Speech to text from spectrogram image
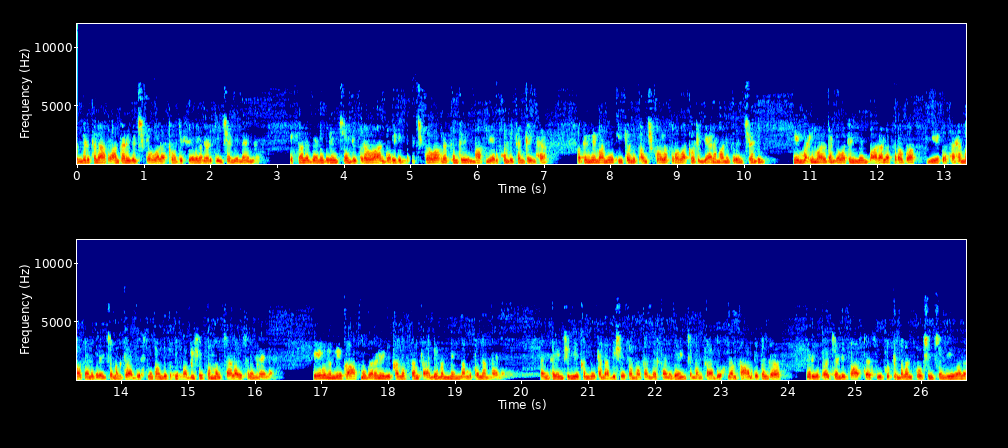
బిడతలు ఆ ప్రాంతాన్ని తెచ్చుకోవాలి అటువంటి సేవలు నడిపించండి నాయన. టెక్నాలజీ అనుగ్రహించండి ప్రభావ అందరికీ నేర్చుకోవాలా తండ్రి? మాకు నేర్పండి తండ్రి ఇంకా. వాటిని మేము అన్నిటితో పంచుకోవాలా ప్రభావ అటువంటి జ్ఞానం అనుగ్రహించండి. మీ మహిమార్థంగా వాటిని మేము వాడాలా ప్రభావ మీ యొక్క సహాయం మాకు అనుగ్రహించమని ప్రార్థిస్తున్నాం. అందుకు మీకు అభిషేకం మాకు చాలా అవసరం నేను కేవలం మీ యొక్క ఆత్మ ద్వారా ఇది సమస్తం సాధ్యమని మేము నమ్ముతున్నాం నేను కనుకరించి మీ యొక్క నూతన అభిషేకం మాకు అందరికీ అనుగ్రహించమని ప్రార్థిస్తున్నాం. ఆర్థికంగా మెరుగుపరచండి. పాస్టర్స్ మీ కుటుంబాలను పోషించండి. వాళ్ళ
